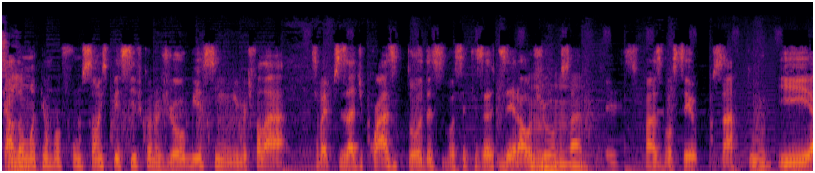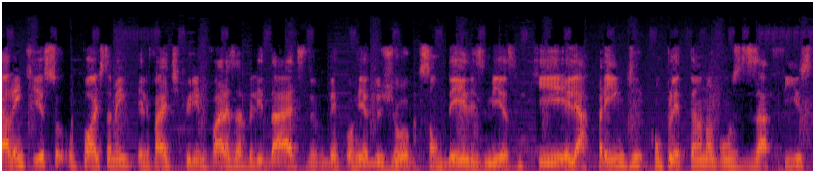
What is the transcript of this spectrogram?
Cada uma tem uma função específica no jogo e assim, eu vou te falar, você vai precisar de quase todas se você quiser zerar o uhum. jogo, sabe? faz você usar tudo. E além disso, o pod também ele vai adquirindo várias habilidades no decorrer do jogo, que são deles mesmo, que ele aprende completando alguns desafios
